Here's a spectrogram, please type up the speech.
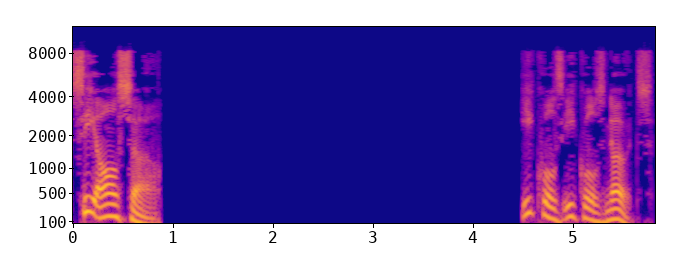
See also Notes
